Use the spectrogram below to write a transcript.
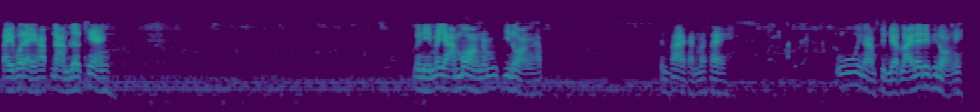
ไปบ่ได้ครับน้ำเลิกแข้งมื่อนี้มายามมองน้ำพี่น้องครับ เป็นผ้ากันมาใส่อุ้ยน้ำขึ้นแบบไรเลยได้พี่น้องนี่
